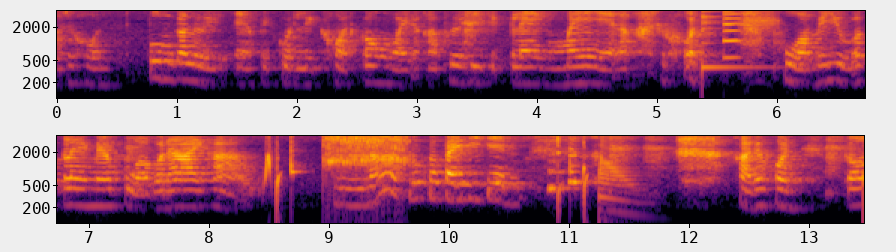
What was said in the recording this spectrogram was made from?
ค่ะทุกคน ปุ้มก็เลยแอบไปกดเรคคอร์ดกล้องไว้นะคะ เพื่อที่จะแกล้งแม่นะคะทุกคน ผัวไม่อยู่ก็แกล้งแม่ผัวก็ได้ค่ะดีมากลูกสะใภ้ดีเด่น ค่ะทุกคนก็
